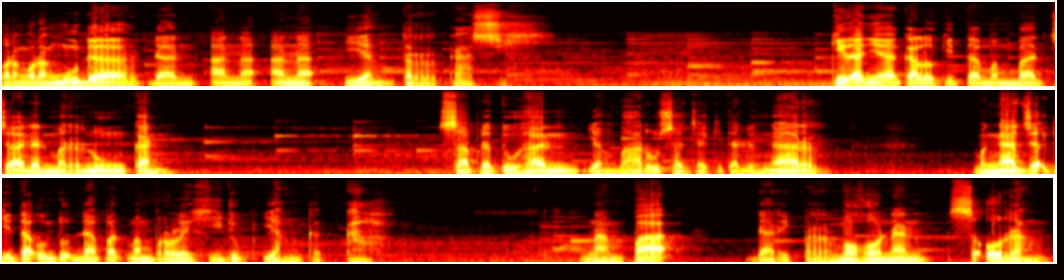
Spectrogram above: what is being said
orang-orang muda dan anak-anak yang terkasih. Kiranya kalau kita membaca dan merenungkan Sabda Tuhan yang baru saja kita dengar mengajak kita untuk dapat memperoleh hidup yang kekal. Nampak dari permohonan seorang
